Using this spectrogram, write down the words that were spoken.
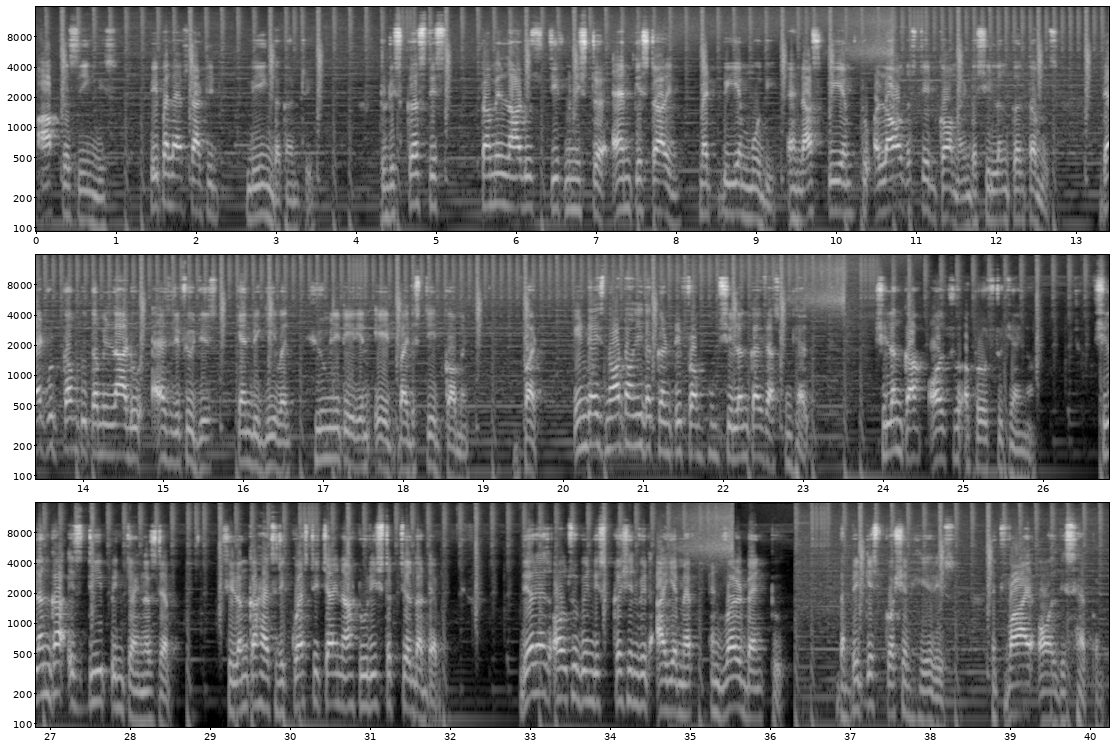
After seeing this, people have started fleeing the country. To discuss this, Tamil Nadu's Chief Minister M. K. Stalin met PM Modi and asked PM to allow the state government, the Sri Lankan Tamils, that would come to Tamil Nadu as refugees can be given humanitarian aid by the state government. But India is not only the country from whom Sri Lanka is asking help. Sri Lanka also approached to China. Sri Lanka is deep in China's debt. Sri Lanka has requested China to restructure the debt. There has also been discussion with IMF and World Bank too. The biggest question here is that why all this happened.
